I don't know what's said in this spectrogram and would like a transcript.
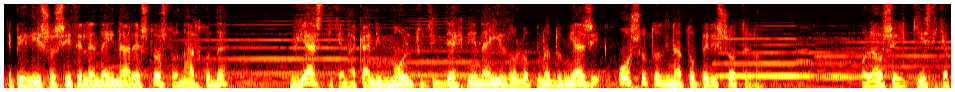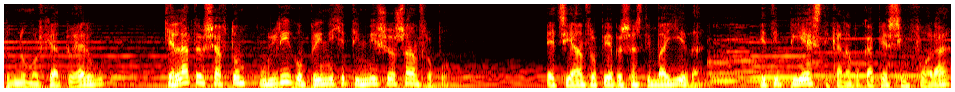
επειδή ίσως ήθελε να είναι αρεστός στον άρχοντα, βιάστηκε να κάνει με όλη του την τέχνη ένα είδωλο που να του μοιάζει όσο το δυνατό περισσότερο. Ο λαός ελκύστηκε από την ομορφιά του έργου και λάτρεψε αυτόν που λίγο πριν είχε τιμήσει ως άνθρωπο. Έτσι οι άνθρωποι έπεσαν στην παγίδα, γιατί πιέστηκαν από κάποια συμφορά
